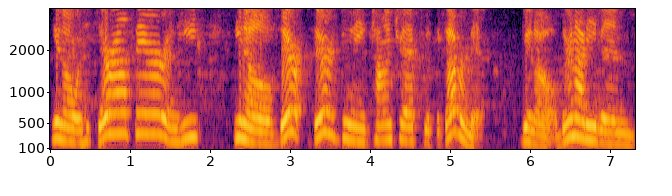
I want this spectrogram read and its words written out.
You know, and they're out there, and he, you know, they're they're doing contracts with the government. You know, they're not even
